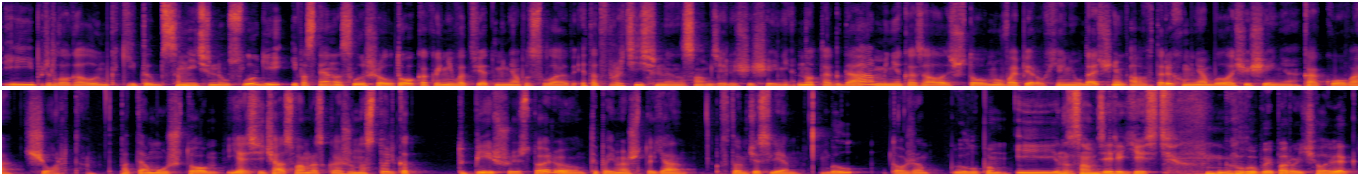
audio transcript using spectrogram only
и предлагал им какие-то сомнительные услуги и постоянно слышал то, как они в ответ меня посылают. Это отвратительное на самом деле ощущение. Но тогда мне казалось, что, ну, во-первых, я неудачник, а во-вторых, у меня было ощущение, какого черта? Потому что я сейчас вам расскажу настолько тупейшую историю, ты поймешь, что я в том числе был тоже глупым. И на самом деле есть глупый порой человек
